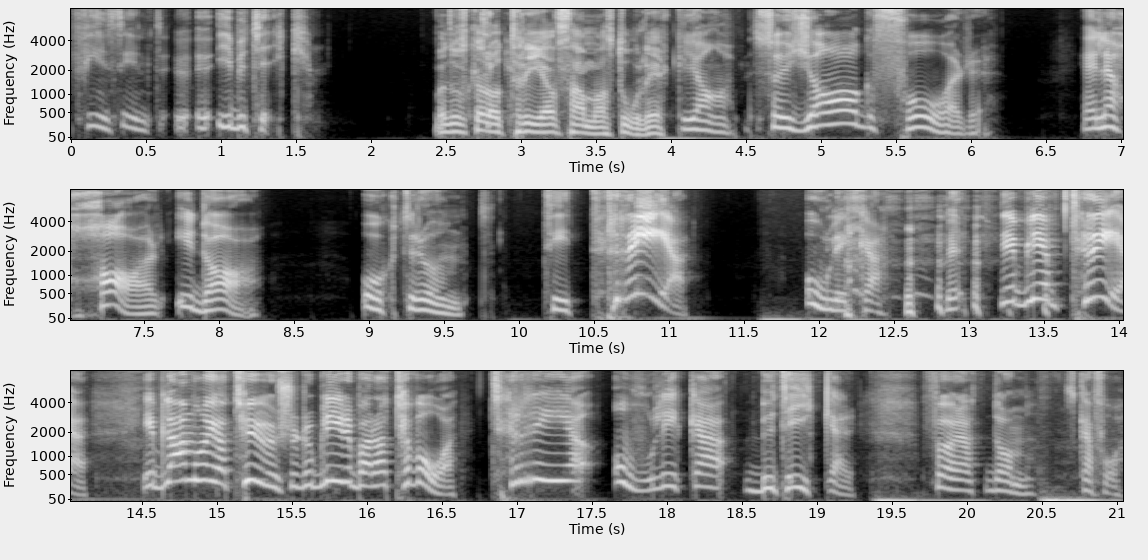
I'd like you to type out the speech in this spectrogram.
finns inte eh, i butik. Men då ska du ha tre av samma storlek. Ja, så jag får, eller har idag, åkt runt till tre olika. Det blev tre. Ibland har jag tur så då blir det bara två. Tre olika butiker för att de ska få.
